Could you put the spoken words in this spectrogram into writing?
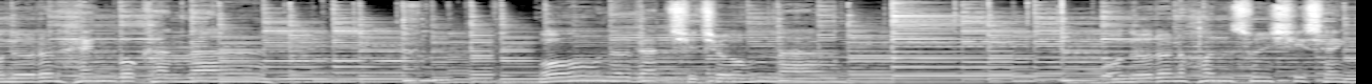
오늘은 행복한 날, 오늘같이 좋은 날, 오늘은 헌순 씨 생일.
